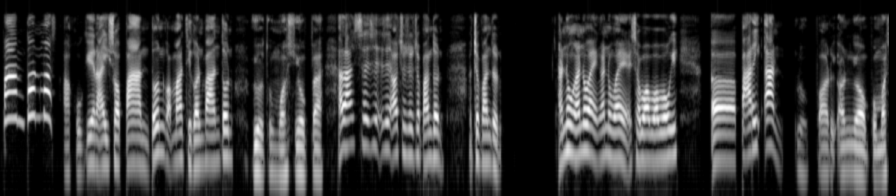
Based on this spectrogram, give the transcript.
pantun Mas. Aku kira iso pantun kok malah dikon pantun. ya tuh mas nyoba Alah se se se aja aja pantun. Aja pantun. Anu anu wae anu wae sapa-apa iki eh parian. loh pariannya apa mas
